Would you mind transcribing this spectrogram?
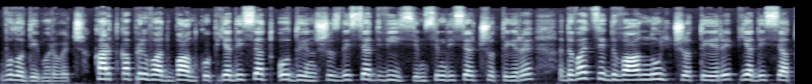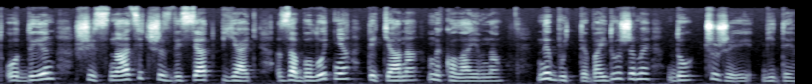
Володимирович. Картка Приватбанку 51 68 74 22 04 51 16 65 Заболотня Тетяна Миколаївна. Не будьте байдужими до чужої біди.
